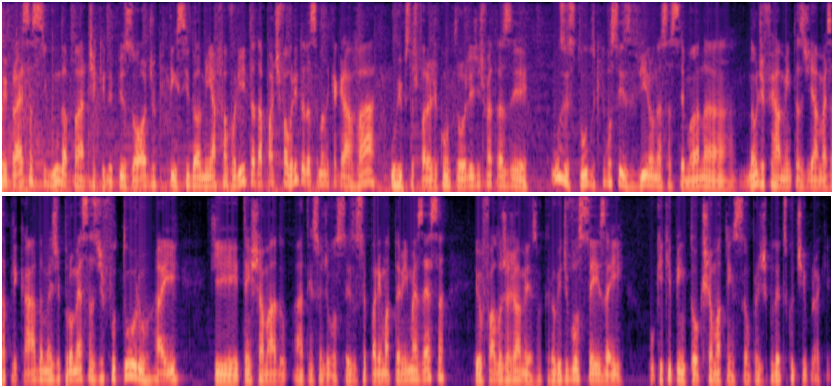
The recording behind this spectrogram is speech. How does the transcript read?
Bom, e para essa segunda parte aqui do episódio, que tem sido a minha favorita, da parte favorita da semana, que é gravar o Hipster Fora de Controle, a gente vai trazer uns estudos que vocês viram nessa semana, não de ferramentas de IA mais aplicada, mas de promessas de futuro aí, que tem chamado a atenção de vocês. Eu separei uma também, mas essa eu falo já já mesmo. Quero ouvir de vocês aí o que, que pintou, que chamou a atenção para a gente poder discutir por aqui.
